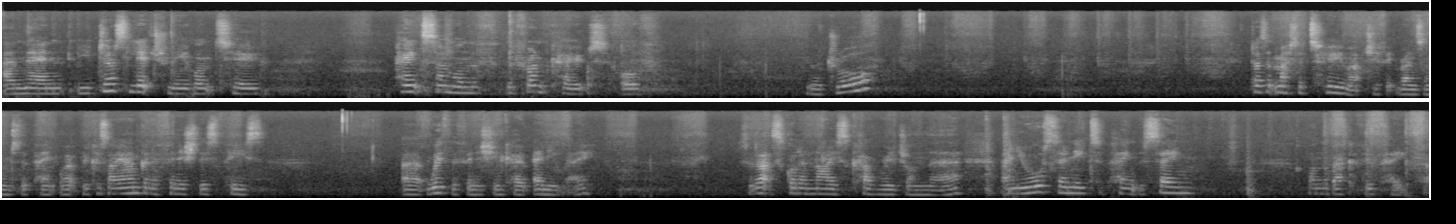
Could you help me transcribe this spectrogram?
And then you just literally want to paint some on the, the front coat of your drawer. Doesn't matter too much if it runs onto the paintwork because I am going to finish this piece uh, with the finishing coat anyway. So that's got a nice coverage on there. And you also need to paint the same on the back of your paper.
